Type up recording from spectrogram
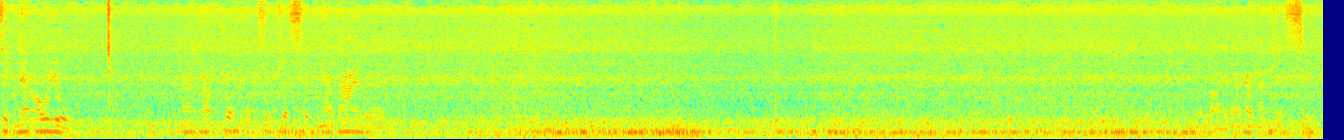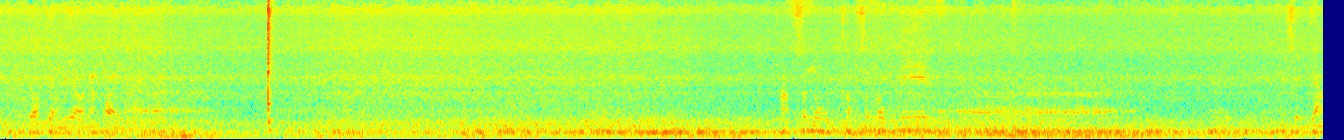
สิบเนี่ยเอาอยู่ นะครับ ช่วงหกสิบเจ็ดสิบเนี่ยได้เลยไม่ไหลแล้วกันนะเจ็ดสิบยกอย่างเดียวนะปล่อยไหลขับสนุกขับสนุกดีมีเสียงยาง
